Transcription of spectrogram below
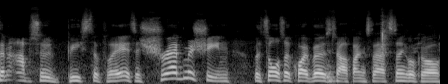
It's an absolute beast to play. It's a shred machine, but it's also quite versatile thanks to that single coil.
